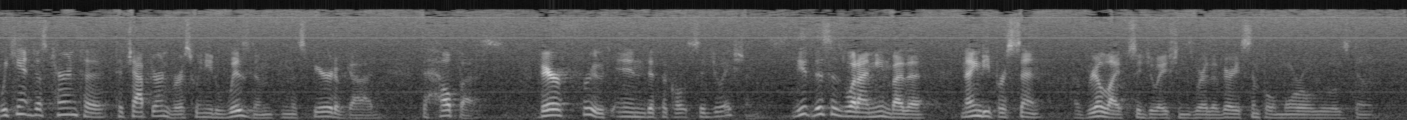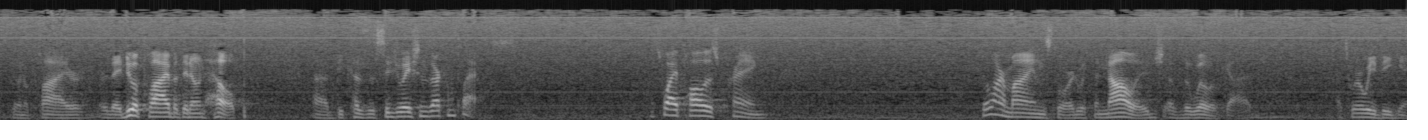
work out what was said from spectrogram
we can't just turn to, to chapter and verse. We need wisdom from the Spirit of God to help us bear fruit in difficult situations. This is what I mean by the 90% of real life situations where the very simple moral rules don't, don't apply, or, or they do apply, but they don't help uh, because the situations are complex. That's why Paul is praying Fill our minds, Lord, with the knowledge of the will of God. That's where we begin.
